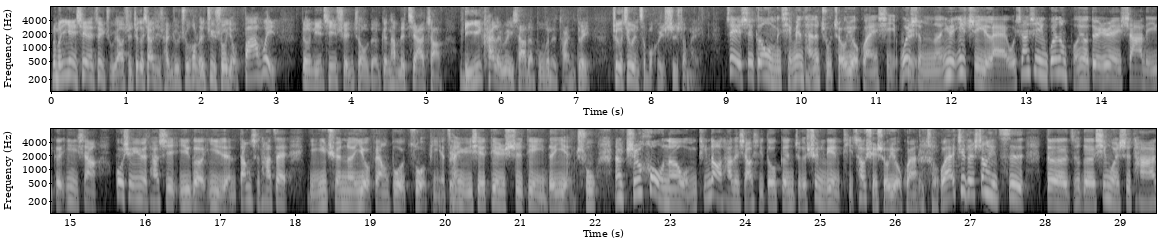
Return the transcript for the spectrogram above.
那么因为现在最主要是这个消息传出之后呢，据说有八位的年轻选手的跟他们的家长离开了瑞莎的部分的团队，这个究竟怎么回事？盛梅。这也是跟我们前面谈的主轴有关系，为什么呢？因为一直以来，我相信观众朋友对瑞莎的一个印象，过去因为她是一个艺人，当时她在演艺圈呢也有非常多的作品，也参与一些电视电影的演出。那之后呢，我们听到她的消息都跟这个训练体操选手有关。没错，我还记得上一次的这个新闻是她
